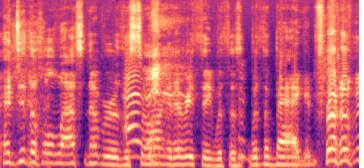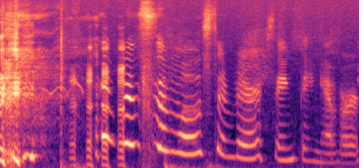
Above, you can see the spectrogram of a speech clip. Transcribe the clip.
I did the whole last number of the And- song and everything with the with the bag in front of me. It's the most embarrassing thing ever.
